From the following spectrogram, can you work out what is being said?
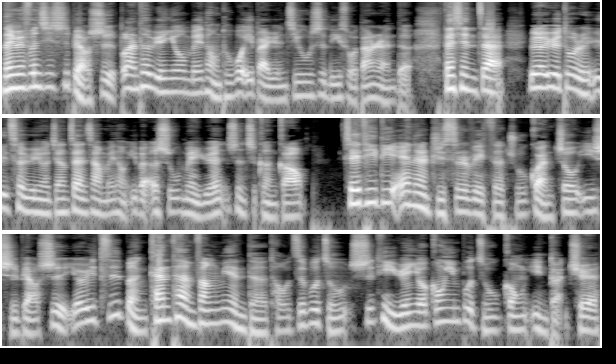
能源分析师表示，布兰特原油每桶突破一百元几乎是理所当然的，但现在越来越多人预测原油将站上每桶一百二十五美元，甚至更高。JTD Energy Service 的主管周一时表示，由于资本勘探方面的投资不足，实体原油供应不足，供应短缺。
